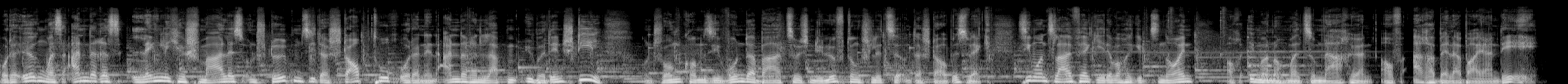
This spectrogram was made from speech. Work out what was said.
oder irgendwas anderes längliches, schmales und stülpen Sie das Staubtuch oder einen anderen Lappen über den Stiel. Und schon kommen Sie wunderbar zwischen die Lüftungsschlitze und der Staub ist weg. Simons Lifehack, jede Woche gibt's neun, auch immer noch mal zum Nachhören auf arabellabayern.de.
